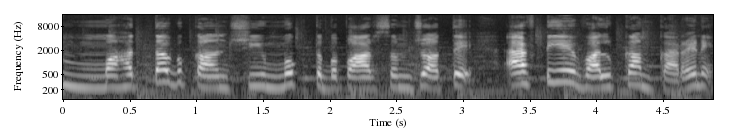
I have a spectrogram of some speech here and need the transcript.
ਮਹੱਤਵਕਾਂਸ਼ੀ ਮੁਕਤ ਵਪਾਰ ਸਮਝੌਤੇ ਐਫਟੀਏ ਵੱਲ ਕੰਮ ਕਰ ਰਹੇ ਨੇ।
